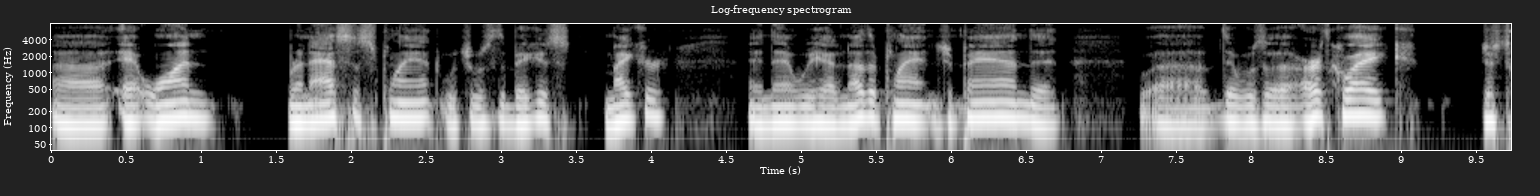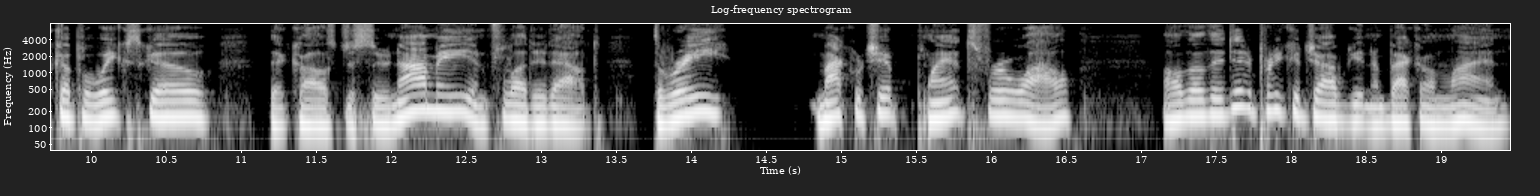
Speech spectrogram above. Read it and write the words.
uh, at one Renesas plant, which was the biggest maker, and then we had another plant in Japan that uh, there was an earthquake just a couple of weeks ago that caused a tsunami and flooded out three microchip plants for a while. Although they did a pretty good job getting them back online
